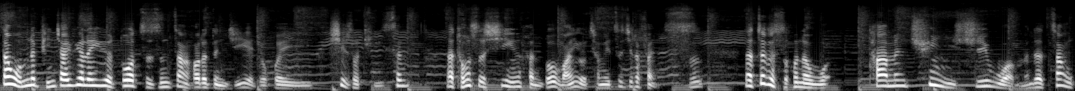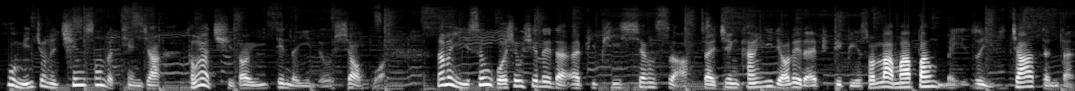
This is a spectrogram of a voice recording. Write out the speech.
当我们的评价越来越多，自身账号的等级也就会迅速提升。那同时吸引很多网友成为自己的粉丝。那这个时候呢，我他们讯息我们的账户名就能轻松的添加，同样起到一定的引流效果。那么与生活休息类的 APP 相似啊，在健康医疗类的 APP，比如说辣妈帮、每日瑜伽等等。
